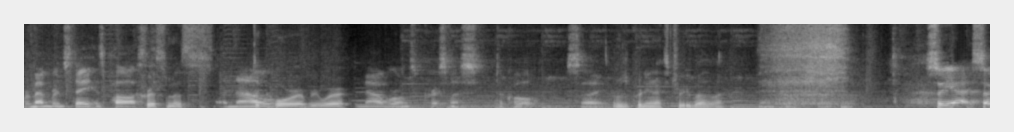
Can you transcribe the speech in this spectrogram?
Remembrance Day has passed. Christmas And now- decor everywhere. Now we're on to Christmas decor. So It was a pretty nice tree, by the way. So yeah, so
